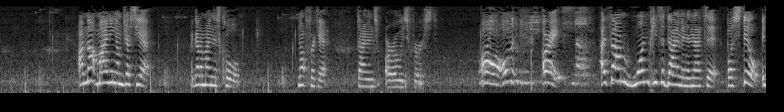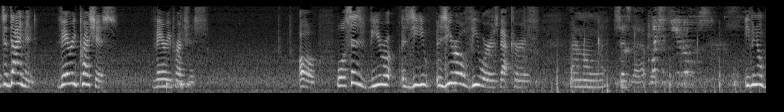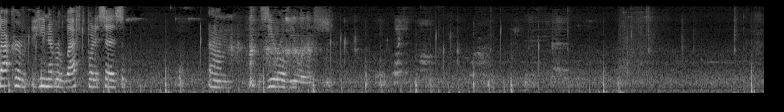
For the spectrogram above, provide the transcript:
I'm not mining them just yet. I gotta mine this coal. Not forget, diamonds are always first. Oh. All right. I found one piece of diamond and that's it. But still, it's a diamond. Very precious. Very precious. Oh. Well, it says zero, zero, viewers back curve. I don't know what says that. What's? Even though back curve he never left, but it says um zero viewers.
